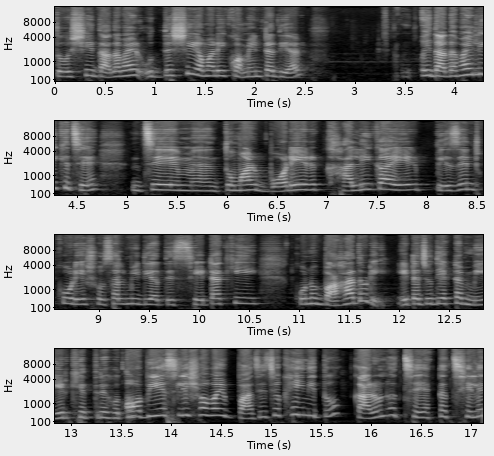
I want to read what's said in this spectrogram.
তো সেই দাদা ভাইয়ের উদ্দেশ্যেই আমার এই কমেন্টটা দেওয়ার। ওই দাদাভাই লিখেছে যে তোমার বরের খালি গায়ে প্রেজেন্ট করে সোশ্যাল মিডিয়াতে সেটা কি কোনো বাহাদুরি? এটা যদি একটা মেয়ের ক্ষেত্রে হতো। অবভিয়াসলি সবাই বাজে চোখেই নিত, কারণ হচ্ছে একটা ছেলে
